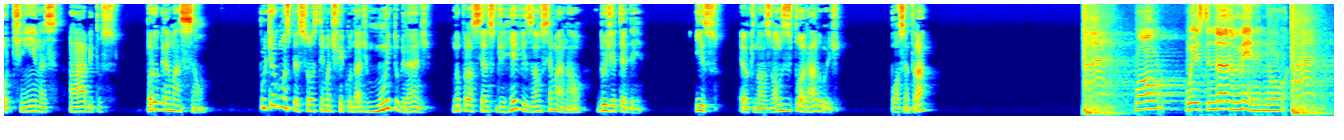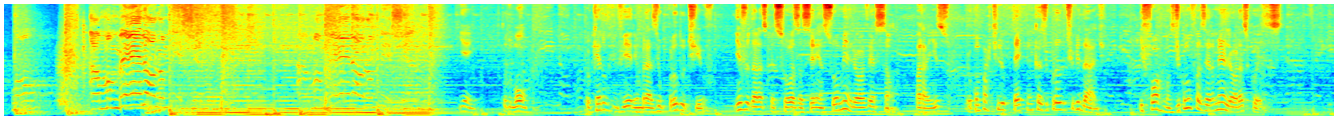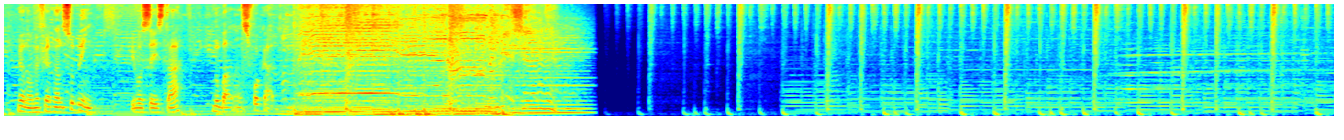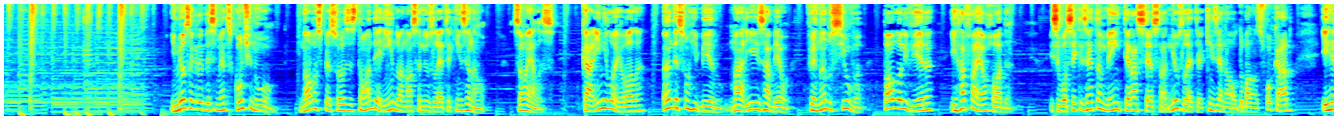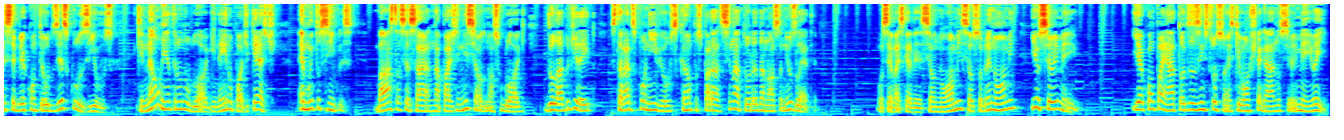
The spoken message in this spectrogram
rotinas, hábitos, programação. Por que algumas pessoas têm uma dificuldade muito grande no processo de revisão semanal do GTD? Isso é o que nós vamos explorar hoje. Posso entrar? Minute, no. E aí, tudo bom? Eu quero viver em um Brasil produtivo e ajudar as pessoas a serem a sua melhor versão. Para isso, eu compartilho técnicas de produtividade e formas de como fazer melhor as coisas. Meu nome é Fernando Sobrinho e você está no Balanço Focado. E meus agradecimentos continuam. Novas pessoas estão aderindo à nossa newsletter quinzenal. São elas: Karine Loyola, Anderson Ribeiro, Maria Isabel, Fernando Silva, Paulo Oliveira e Rafael Roda. E se você quiser também ter acesso à newsletter quinzenal do Balanço Focado e receber conteúdos exclusivos que não entram no blog nem no podcast, é muito simples. Basta acessar na página inicial do nosso blog, do lado direito estará disponível os campos para assinatura da nossa newsletter. Você vai escrever seu nome, seu sobrenome e o seu e-mail. E acompanhar todas as instruções que vão chegar no seu e-mail aí.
